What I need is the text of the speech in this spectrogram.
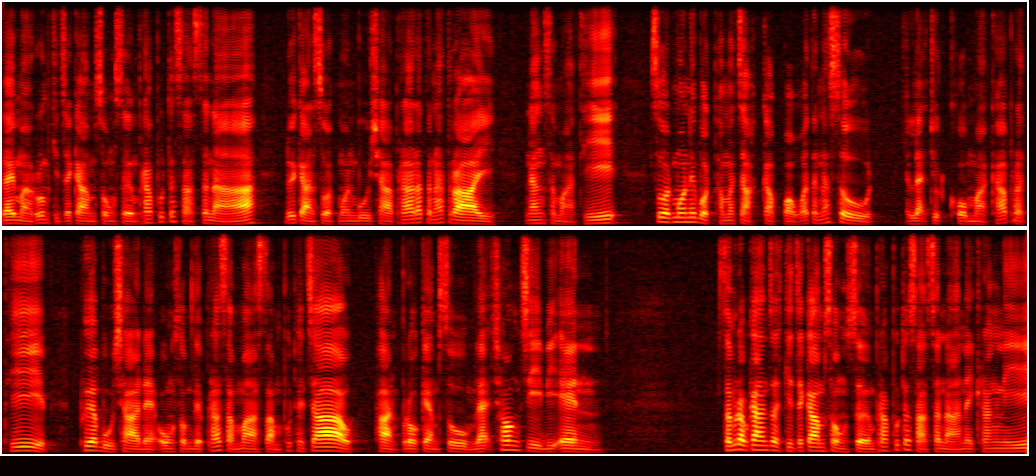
ได้มาร่วมกิจกรรมส่งเสริมพระพุทธศาสนา ด้วยการสวดมนต์บูชาพระรัตนตรยัย นั่งสมาธิ สวดมนต์ในบทธรรมจักรกับปวัตนสูตร และจุดโคมมาค้าประทีปเพื่อบูชาแด่องค์สมเด็จพระสัมมาสัมพุทธเจ้า ผ่านโปรแกรมซูมและช่อง GBN สำหรับการจัดกิจกรรมส่งเสริมพระพุทธศาสนาในครั้งนี้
